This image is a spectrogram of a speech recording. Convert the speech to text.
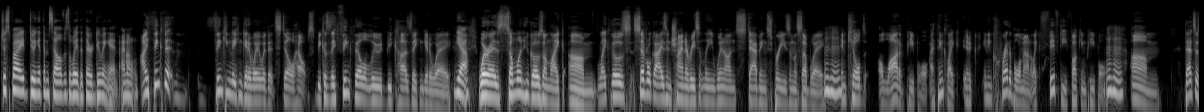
just by doing it themselves the way that they're doing it. I don't I think that thinking they can get away with it still helps because they think they'll elude because they can get away. Yeah. Whereas someone who goes on like um like those several guys in China recently went on stabbing sprees in the subway hmm and killed a lot of people. I think like an, an incredible amount, like 50 fucking people. hmm Um that's a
